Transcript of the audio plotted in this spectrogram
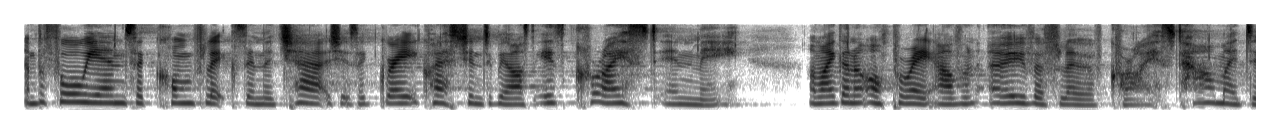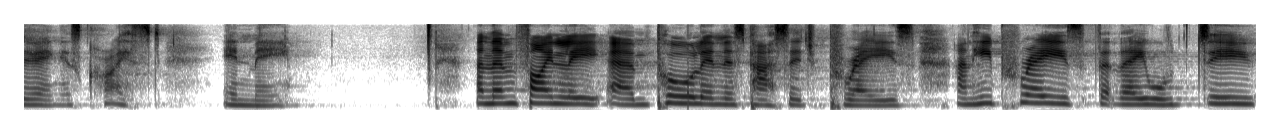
And before we enter conflicts in the church, it's a great question to be asked Is Christ in me? Am I going to operate out of an overflow of Christ? How am I doing? Is Christ in me? And then finally, um, Paul in this passage prays, and he prays that they will do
